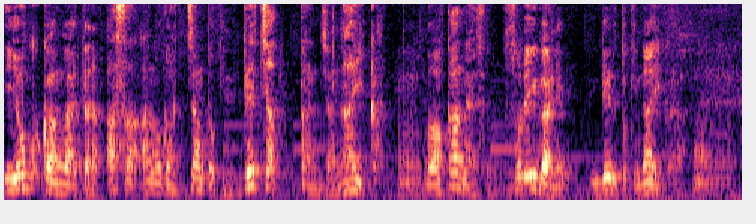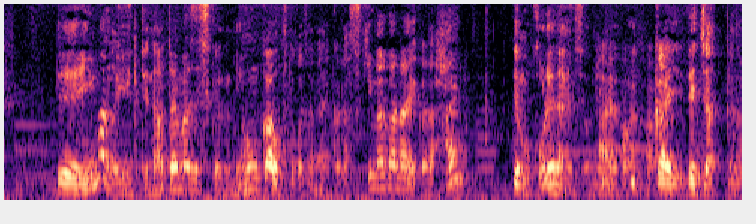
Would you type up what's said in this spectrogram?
よく考えたら朝あのガッチャンの時に出ちゃったんじゃないか、うん。まあ、分かんないですよ。それ以外に出る時ないから、うん。で今の家って、ね、当たり前ですけど日本家屋とかじゃないから隙間がないから入っても来れないですよね、はいはいはい。一回出ちゃったら、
